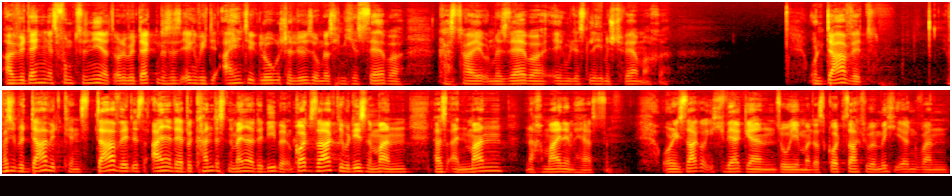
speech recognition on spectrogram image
Aber wir denken, es funktioniert. Oder wir denken, das ist irgendwie die einzige logische Lösung, dass ich mich jetzt selber kastei und mir selber irgendwie das Leben schwer mache. Und David, ich weiß nicht, ob du David kennst. David ist einer der bekanntesten Männer der Bibel. Und Gott sagt über diesen Mann, das ist ein Mann nach meinem Herzen. Und ich sage euch, ich wäre gern so jemand, dass Gott sagt über mich irgendwann,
